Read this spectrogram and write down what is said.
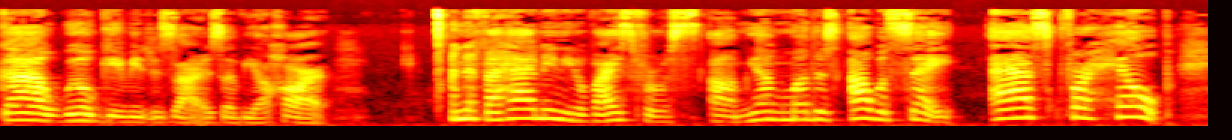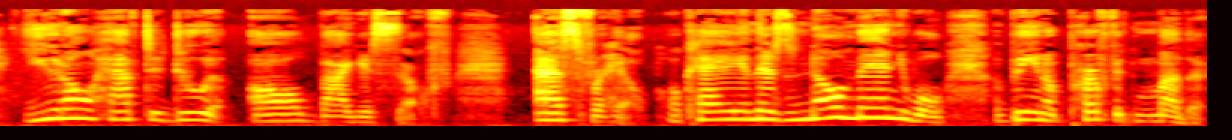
God will give you desires of your heart. And if I had any advice for um, young mothers, I would say ask for help. You don't have to do it all by yourself. Ask for help, okay? And there's no manual of being a perfect mother.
